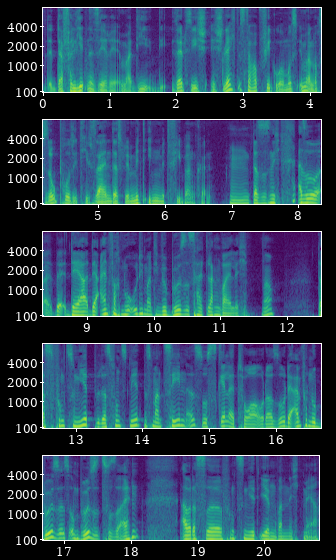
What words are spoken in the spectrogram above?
da verliert eine Serie immer. Die, die, selbst die sch schlechteste Hauptfigur muss immer noch so positiv sein, dass wir mit ihnen mitfiebern können. Hm, Das ist nicht, also äh, der, der einfach nur ultimative Böse ist halt langweilig. Ne? Das funktioniert, das funktioniert, bis man 10 ist, so Skeletor oder so, der einfach nur böse ist, um böse zu sein. Aber das äh, funktioniert irgendwann nicht mehr.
